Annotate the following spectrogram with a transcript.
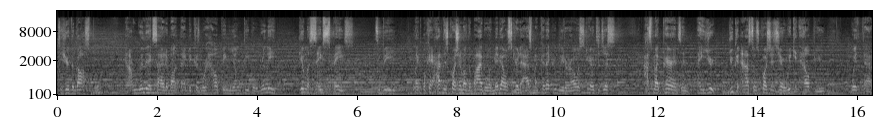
to hear the gospel. And I'm really excited about that because we're helping young people really give them a safe space to be like, okay, I had this question about the Bible, and maybe I was scared to ask my connect group leader. I was scared to just ask my parents, and hey, you you can ask those questions here. We can help you with that.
